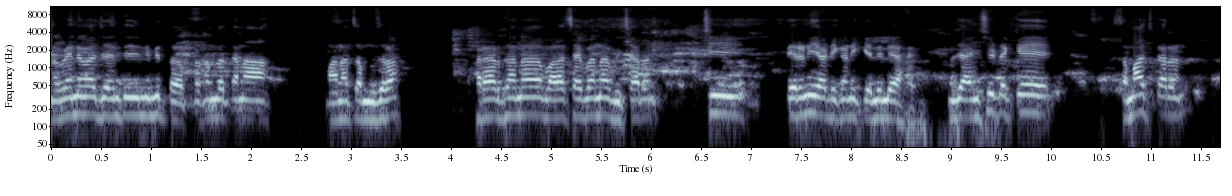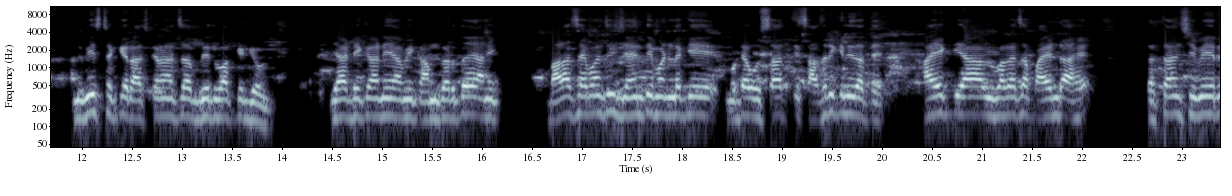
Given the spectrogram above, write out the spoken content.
नव्याण्णव्या जयंती निमित्त प्रथमतः त्यांना मानाचा मुजरा. खऱ्या अर्थानं बाळासाहेबांना विचारांची पेरणी या ठिकाणी केलेली आहे. म्हणजे ऐंशी टक्के समाजकारण आणि वीस टक्के राजकारणाचं ब्रीदवाक्य घेऊन या ठिकाणी आम्ही काम करतोय आणि बाळासाहेबांची जयंती म्हटलं की मोठ्या उत्साहात ती साजरी केली जाते. हा एक या विभागाचा पायंडा आहे. रक्तदान शिबिर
